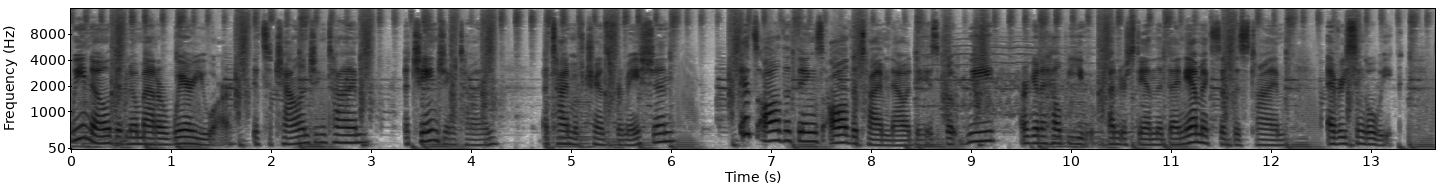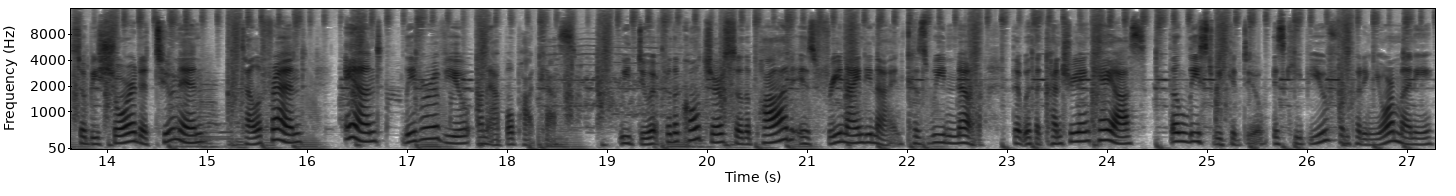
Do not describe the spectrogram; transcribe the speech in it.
We know that no matter where you are, it's a challenging time, a changing time, a time of transformation. It's all the things all the time nowadays, but we are going to help you understand the dynamics of this time every single week. So be sure to tune in, tell a friend, and leave a review on Apple Podcasts. We do it for the culture, so the pod is free 99 because we know that with a country in chaos, the least we could do is keep you from putting your money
